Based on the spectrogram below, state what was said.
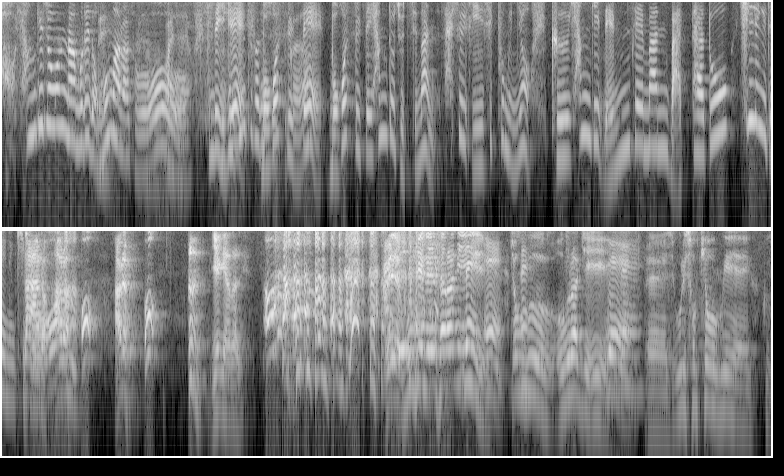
아, 향기 좋은 나물이 너무 많아서. 네. 맞아요. 근데 이게 이게 힌트가 될수 먹었을 있을까요? 때 먹었을 때 향도 좋지만 사실 이 식품은요 그 향기 냄새만 맡아도 힐링이 되는 기분. 나 알아, 알아. 어? 알아. 어? 얘기 안 할래. 왜 문제 낸 사람이 네. 조금 그 억울하지. 네. 예, 우리 속태우기에 그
